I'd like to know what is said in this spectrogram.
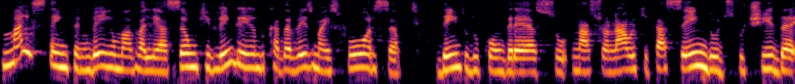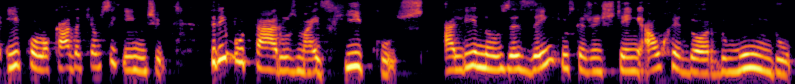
mas tem também uma avaliação que vem ganhando cada vez mais força dentro do Congresso Nacional e que está sendo discutida e colocada, que é o seguinte: tributar os mais ricos, ali nos exemplos que a gente tem ao redor do mundo,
